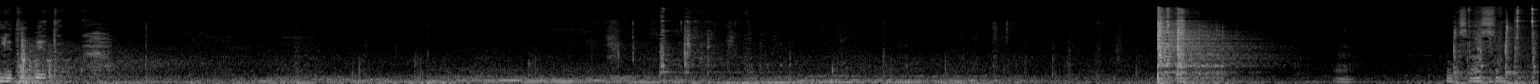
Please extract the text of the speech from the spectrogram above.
little bit Ah, looks awesome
